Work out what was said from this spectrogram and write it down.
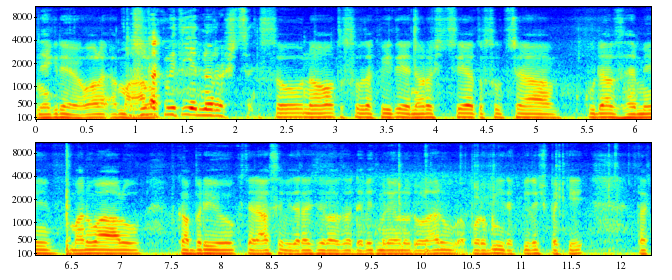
někde jo, ale a málo. To jsou takový ty jednorožci. To jsou, no, to jsou takový ty jednorožci a to jsou třeba kuda z Hemi v manuálu, v Cabriu, která se vydražila za 9 milionů dolarů a podobné takovéhle špeky. Tak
